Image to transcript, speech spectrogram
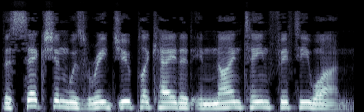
The section was reduplicated in 1951.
